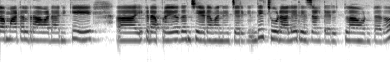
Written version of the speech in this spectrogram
టమాటాలు రావడానికి ఇక్కడ ప్రయోగం చేయడం అనేది జరిగింది. చూడాలి రిజల్ట్ ఎట్లా ఉంటుందో.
